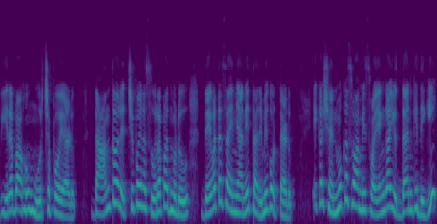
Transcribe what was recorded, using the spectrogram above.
వీరబాహు మూర్ఛపోయాడు. దాంతో రెచ్చిపోయిన సూరపద్ముడు దేవత సైన్యాన్ని తరిమిగొట్టాడు. ఇక షణ్ముఖ స్వామి స్వయంగా యుద్ధానికి దిగి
